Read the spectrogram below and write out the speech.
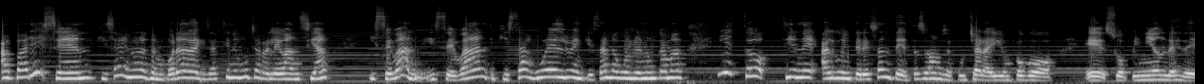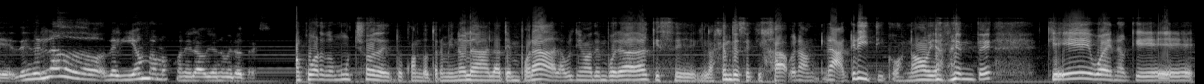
aparecen, quizás en una temporada, quizás tiene mucha relevancia, y se van, y se van, quizás vuelven, quizás no vuelven nunca más. Y esto tiene algo interesante, entonces vamos a escuchar ahí un poco eh, su opinión desde, desde el lado del guion, vamos con el audio número 3. Me acuerdo mucho de cuando terminó la, temporada, la última temporada, que, se, la gente se quejaba, bueno, nada, críticos, ¿no? Obviamente, que bueno, que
